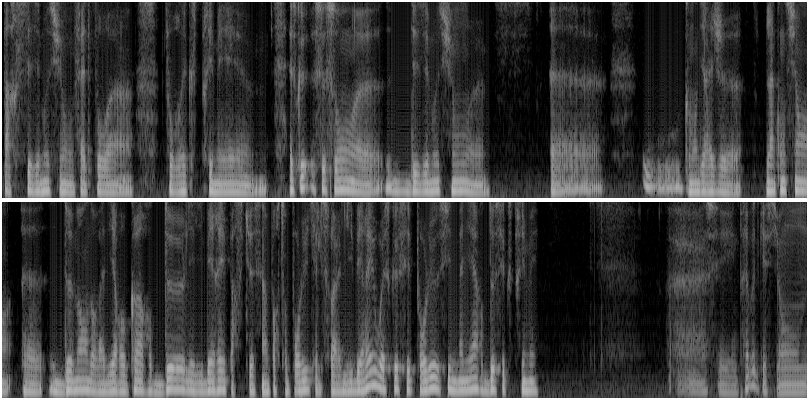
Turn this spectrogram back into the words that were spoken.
par ses émotions en fait pour euh, pour exprimer euh, Est-ce que ce sont des émotions ou comment dirais-je L'inconscient demande, on va dire, au corps de les libérer parce que c'est important pour lui qu'elles soient libérées, ou est-ce que c'est pour lui aussi une manière de s'exprimer? C'est une très bonne question.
